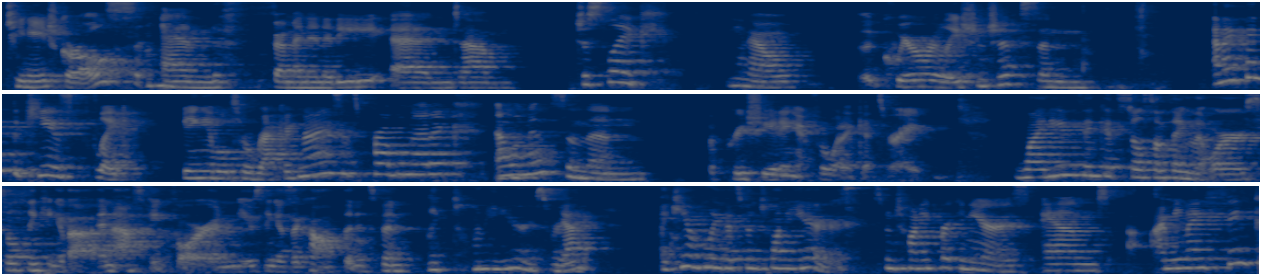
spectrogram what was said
teenage girls mm-hmm. and femininity and um, just like you know queer relationships and and I think the key is like being able to recognize its problematic mm-hmm. elements and then appreciating it for what it gets right. Why do you think it's still something that we're still thinking about and asking for and using as a comp? And it's been like 20 years, right? Yeah. I can't believe it's been 20 years. It's been 20 freaking years. And I mean, I think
